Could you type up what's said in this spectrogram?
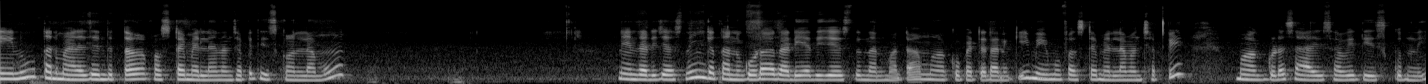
నేను తన మ్యారేజ్ అయిన తర్వాత ఫస్ట్ టైం వెళ్ళానని చెప్పి తీసుకొని వెళ్ళాము నేను రెడీ చేస్తున్నా. ఇంకా తను కూడా రెడీ అది చేస్తుంది అనమాట మాకు పెట్టడానికి. మేము ఫస్ట్ టైం వెళ్ళామని చెప్పి మాకు కూడా శారీస్ అవి తీసుకుంది.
